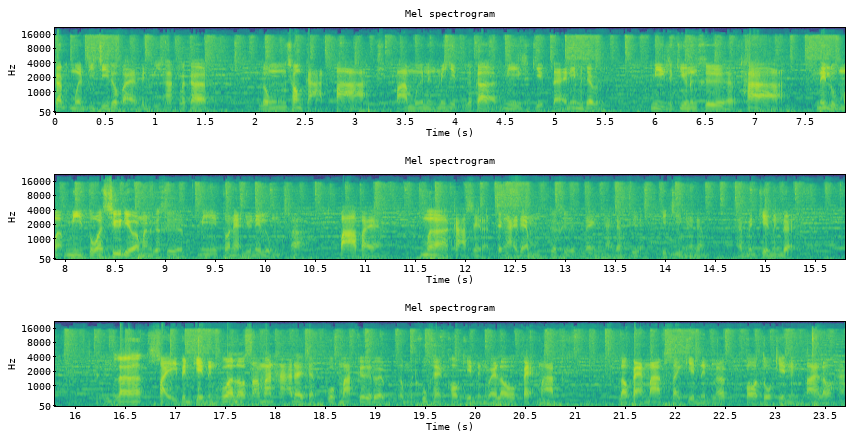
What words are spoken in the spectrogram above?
ก็เหมือน PG ทั่วไปเป็นพีชักแล้วก็ลงช่องการ์ดปลาปลามือหนึ่งไม่ฮิตแล้วก็มีสกิลแต่อันนี้มันจะมีอีกสกิลหนึ่งคือ ถ้าในหลุมอะมีตัวชื่อเดียวกับมันก็คือมีตัวเนี้ยอยู่ในหลุมอะปาไปอะเมื่อกาดเสร็จอะจะหงายแดมก็คือไม่หงายแดมเพียพีจีหงายแดมแถมเป็นเกณฑ์หนึ่งด้วยแล้วใส่เป็นเกณฑ์หนึ่งเพราะว่าเราสามารถหาได้จากพวกมาร์กเกอร์ด้วยสมมติคู่แข่งคอเกณฑ์หนึ่งไว้เราแปะมาร์ก เราแปะมาร์กใส่เกณฑ์หนึ่งแล้วพอตัวเกณฑ์หนึ่งตายเราหา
